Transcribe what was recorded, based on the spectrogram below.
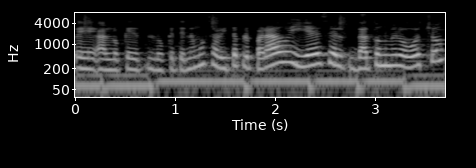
eh, a lo que, lo que tenemos ahorita preparado y es el dato número 8,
